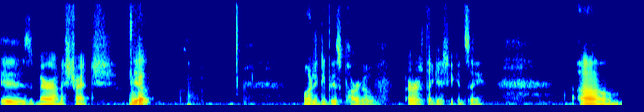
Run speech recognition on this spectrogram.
is Marianas Trench, Yep. or the deepest part of Earth, I guess you can say. Um,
